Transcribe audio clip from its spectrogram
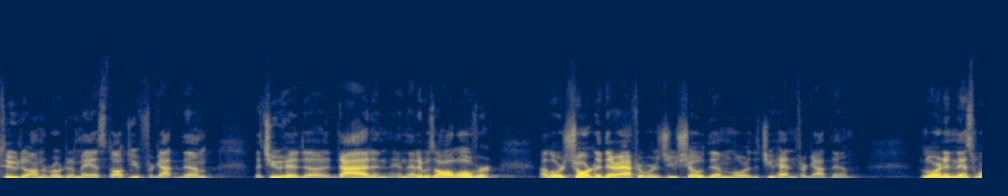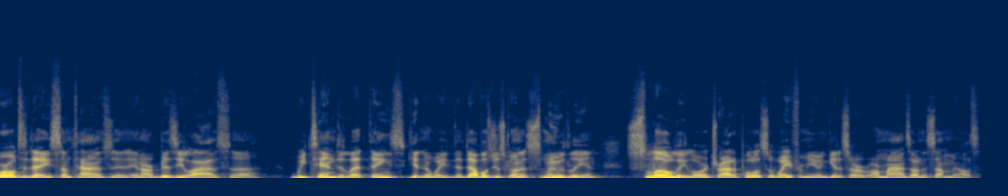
two on the road to Emmaus thought you forgot them, that you had uh, died and, and that it was all over, uh, Lord, shortly thereafterwards, you showed them, Lord, that you hadn't forgot them. Lord, in this world today, sometimes in, in our busy lives, uh, we tend to let things get in the way. The devil's just going to smoothly and slowly, Lord, try to pull us away from you and get us our, our minds onto something else.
